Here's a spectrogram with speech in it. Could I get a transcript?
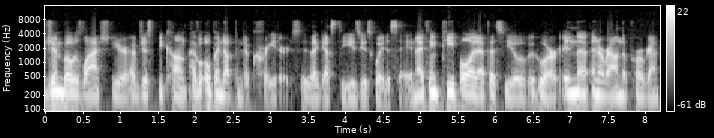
Jimbo's last year have just become have opened up into craters is I guess the easiest way to say. And I think people at FSU who are in the and around the program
